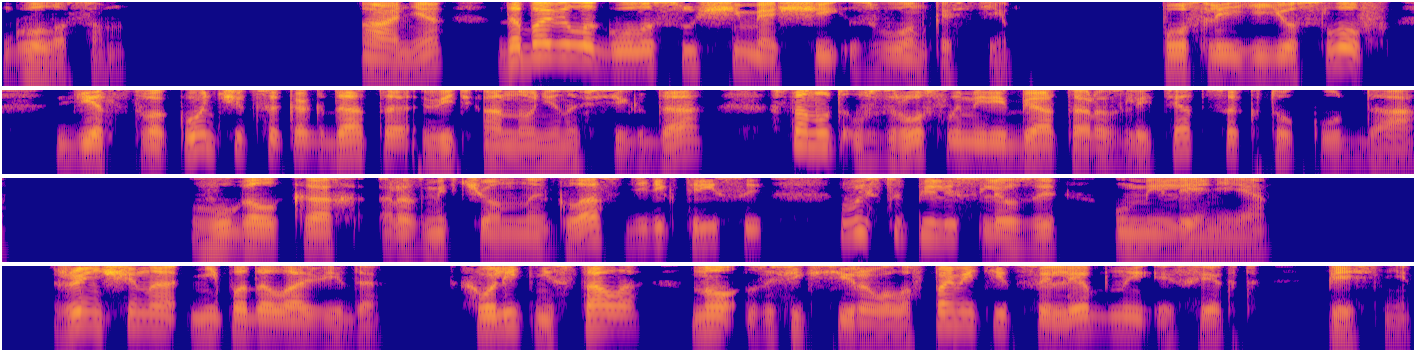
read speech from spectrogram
голосом. Аня добавила голосу щемящей звонкости. После ее слов детство кончится когда-то, ведь оно не навсегда, станут взрослыми ребята, разлетятся кто куда. В уголках размягченных глаз директрисы выступили слезы умиления. Женщина не подала вида, хвалить не стала, но зафиксировала в памяти целебный эффект песни.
